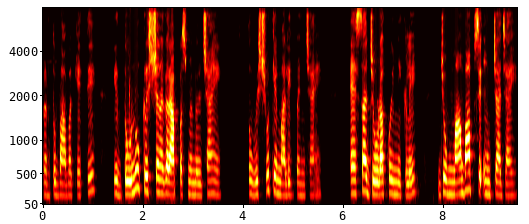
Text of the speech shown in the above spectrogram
परंतु बाबा कहते, ये दोनों क्रिश्चियन अगर आपस में मिल जाएँ तो विश्व के मालिक बन जाएँ। ऐसा जोड़ा कोई निकले, जो माँ बाप से ऊँचा जाए,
